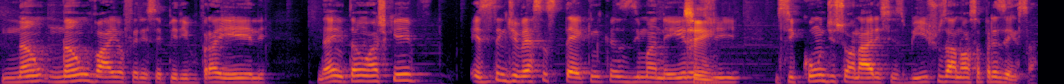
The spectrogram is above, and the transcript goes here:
não, não vai oferecer perigo para ele. Né? Então, acho que existem diversas técnicas e maneiras de, de se condicionar esses bichos à nossa presença.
